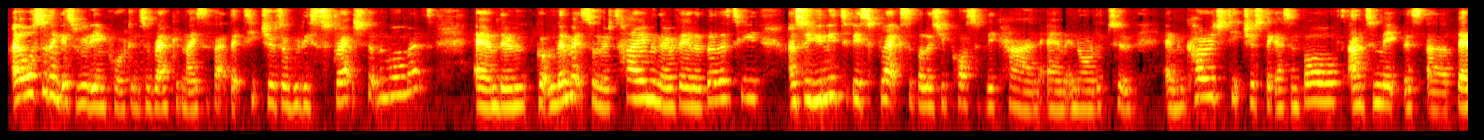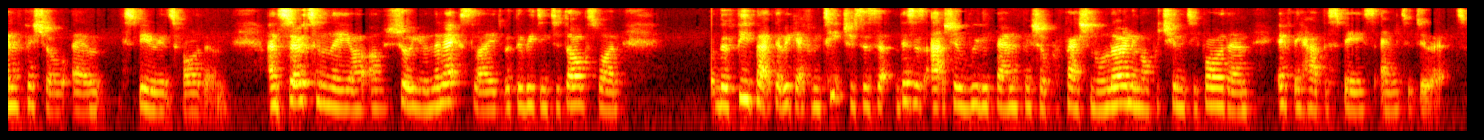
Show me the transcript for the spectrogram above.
I also think it's really important to recognise the fact that teachers are really stretched at the moment and they've got limits on their time and their availability. And so you need to be as flexible as you possibly can um, in order to um, encourage teachers to get involved and to make this a beneficial um, experience for them. And certainly, I'll, I'll show you in the next slide with the Reading to Dogs one, the feedback that we get from teachers is that this is actually a really beneficial professional learning opportunity for them if they have the space um, to do it.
